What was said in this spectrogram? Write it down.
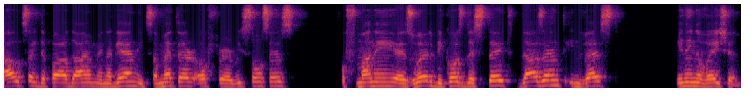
outside the paradigm. And again, it's a matter of resources, of money as well, because the state doesn't invest in innovation.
